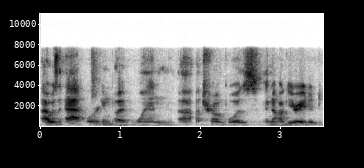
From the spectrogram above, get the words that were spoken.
I was at Organ Pipe when uh, Trump was inaugurated,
